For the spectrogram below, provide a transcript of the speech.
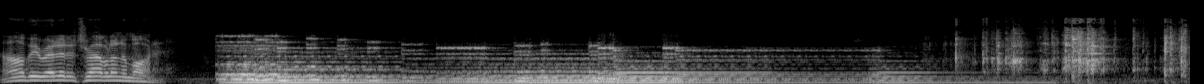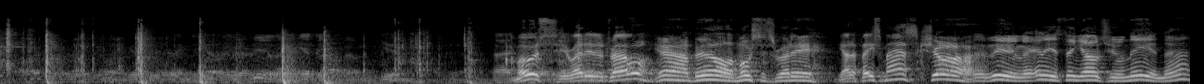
I'll be ready to travel in the morning. Moose, you ready to travel? Yeah, Bill, Moose is ready. Got a face mask? Sure. Uh, really, anything else you need, huh?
